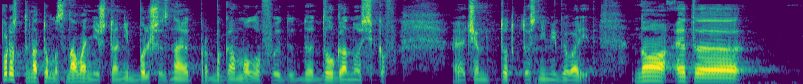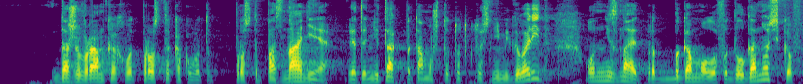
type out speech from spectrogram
Просто на том основании, что они больше знают про богомолов и долгоносиков. Э, чем тот, кто с ними говорит. Но это даже в рамках вот просто какого-то просто познания это не так, потому что тот, кто с ними говорит, он не знает про богомолов и долгоносиков,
